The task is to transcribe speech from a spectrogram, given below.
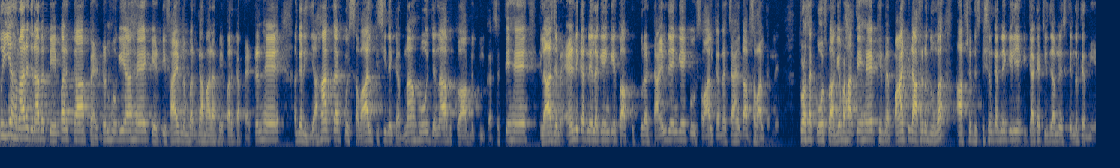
तो ये हमारा जनाब पेपर का पैटर्न हो गया है कि 85 नंबर का हमारा पेपर का पैटर्न है। अगर यहाँ तक कोई सवाल किसी ने करना हो, जनाब तो आप बिल्कुल कर सकते हैं। क्लास जब एंड करने लगेंगे तो आपको पूरा टाइम देंगे। कोई सवाल करना चाहें तो आप सवाल कर लें। थोड़ा सा कोर्स को आगे बढ़ाते हैं, फिर मैं पाँच मिनट आखिर में दूँगा आपसे डिस्कशन करने के लिए कि क्या क्या चीज़ें हमने इसके अंदर करनी है।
